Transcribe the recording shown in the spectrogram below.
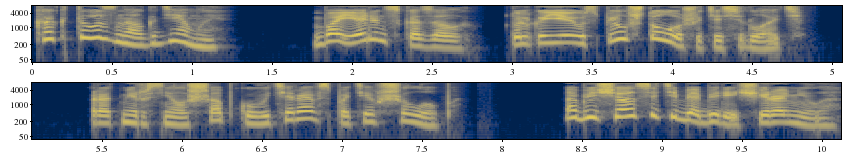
«Как ты узнал, где мы?» «Боярин сказал. Только я и успел, что лошадь оседлать». Ратмир снял шапку, вытирая вспотевший лоб. «Обещался тебя беречь, Яромила».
